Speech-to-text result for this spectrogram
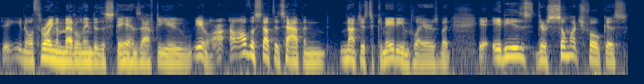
you know, throwing a medal into the stands after you, you know, all the stuff that's happened, not just to Canadian players, but it is, there's so much focus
